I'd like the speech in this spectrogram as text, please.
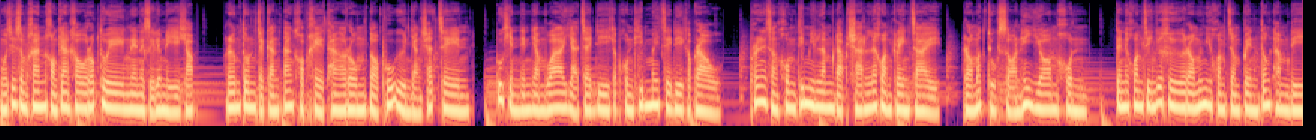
หัวใจสำคัญของการเคารพตัวเองในหนังสือเล่มนี้ครับ เริ่มต้นจากการตั้งขอบเขตทางอารมณ์ต่อผู้อื่นอย่างชัดเจน ผู้เขียนเน้นย้ำว่าอย่าใจดีกับคนที่ไม่ใจดีกับเรา เพราะในสังคมที่มีลำดับชั้นและความเกรงใจ เรามักถูกสอนให้ยอมคน แต่ในความจริงก็คือเราไม่มีความจำเป็นต้องทำดี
